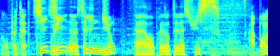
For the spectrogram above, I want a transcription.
Bon, peut-être. Si, Oui. si, Céline Dion a représenté la Suisse. Ah bon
